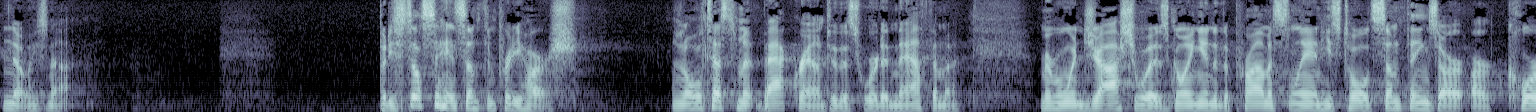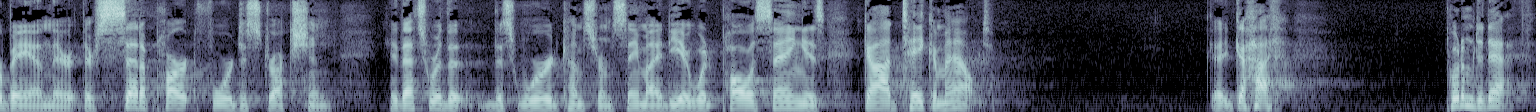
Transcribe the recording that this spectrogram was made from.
No, he's not. But he's still saying something pretty harsh. There's an Old Testament background to this word anathema. Remember when Joshua is going into the promised land, he's told some things are, are korban, they're, they're set apart for destruction. Okay, that's where the, this word comes from, same idea. What Paul is saying is, God, take him out. Okay, God, put him to death.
